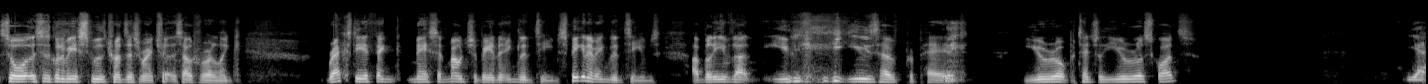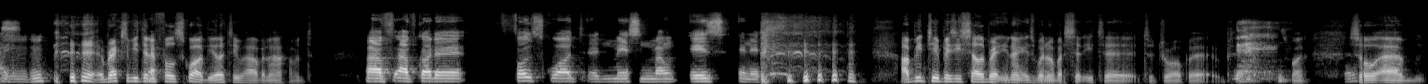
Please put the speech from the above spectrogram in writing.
So this is going to be a smooth transition. Right, check this out for a link. Rex, do you think Mason Mount should be in the England team? Speaking of England teams, I believe that you you have prepared Euro potential Euro squads. yes. Mhm. Rex, have you done a full squad? The other two have, and I haven't. I've I've got a full squad, and Mason Mount is in it. I've been too busy celebrating United's win over City to to draw up a potential. So, um,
